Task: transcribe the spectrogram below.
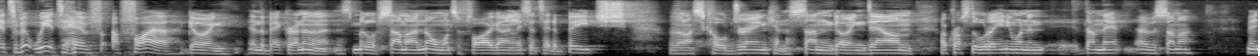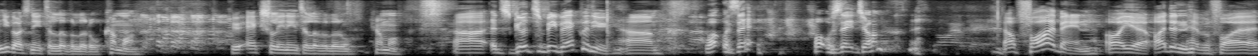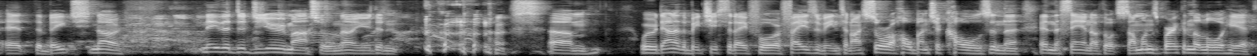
It's a bit weird to have a fire going in the background, isn't it? It's the middle of summer. No one wants a fire going unless it's at a beach with a nice cold drink and the sun going down across the water. Anyone in, done that over summer? Man, you guys need to live a little. Come on. You actually need to live a little. Come on. Uh, it's good to be back with you. Um, what was that? What was that, John? Oh, fire ban. Oh, yeah. I didn't have a fire at the beach. No. Neither did you, Marshall. No, you didn't. um, we were down at the beach yesterday for a phase event, and I saw a whole bunch of coals in the in the sand. I thought someone's breaking the law here.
